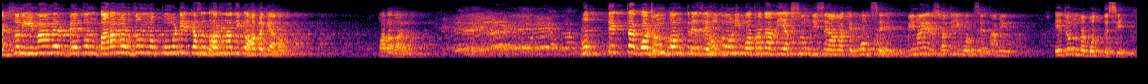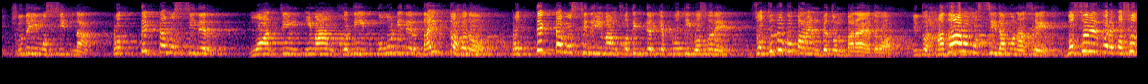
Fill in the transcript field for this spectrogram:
একজন ইমামের বেতন বাড়ানোর জন্য কমিটির কাছে ধর্ণা দিতে হবে কেন কথা বলে না। প্রত্যেকটা গঠনতন্ত্রে যেহেতু উনি কথাটা রিয়াকশন দিয়েছেন আমাকে বলছে, বিনয়ের সাথেই বলছেন, আমি এজন্য বলতেছি শুধু এই মসজিদ না, প্রত্যেকটা মসজিদের মোয়াজ্জিন, ইমাম, খতিব, কমিটিদের দায়িত্ব হলো প্রত্যেকটা মসজিদের ইমাম খতিবদেরকে প্রতি বছরে যতটুকু পারেন বেতন বাড়ায় দেওয়া। কিন্তু হাজারো মসজিদ এমন আছে, বছরের পরে বছর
